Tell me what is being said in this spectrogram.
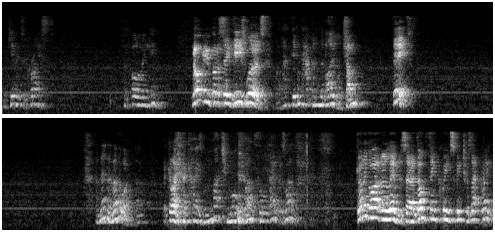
and give it to Christ, to following Him. No, you've got to say these words. Well, that didn't happen in the Bible, chum. Did it? And then another one. The guy, that guy is much more well thought out as well. Going to go out on a limb and say, I don't think Queen's speech was that great.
